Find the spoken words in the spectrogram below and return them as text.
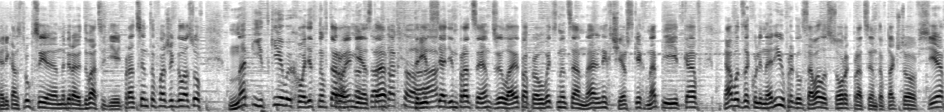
реконструкции набирают 29% ваших голосов. Напитки выходят на второе Так, место. так, так. 31% желают попробовать национальных чешских напитков. А вот за кулинарию проголосовало 40%. Так что все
